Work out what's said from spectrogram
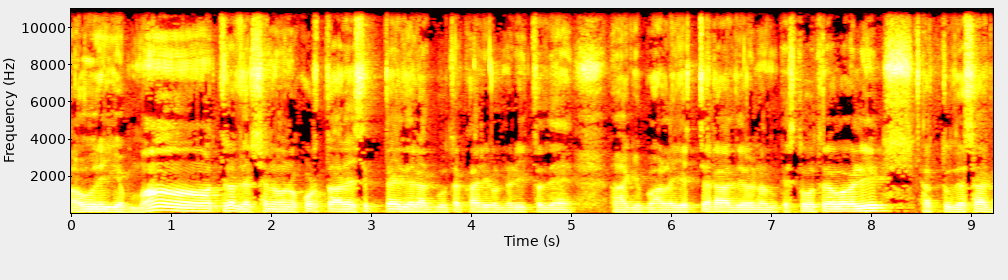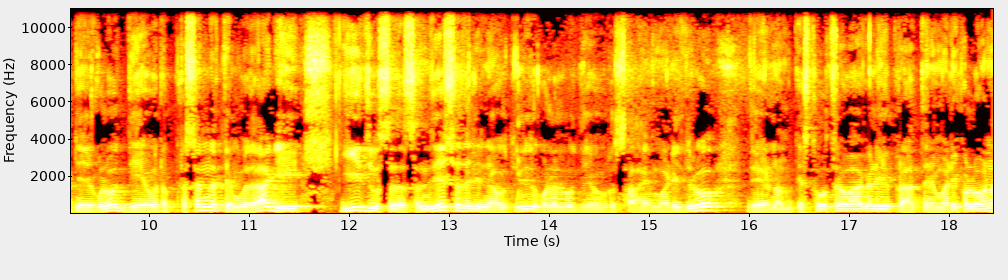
ಅವರಿಗೆ ಮಾತ್ರ ದರ್ಶನವನ್ನು ಕೊಡ್ತಾರೆ. ಸಿಗ್ತಾ ಇದ್ದಾರೆ, ಅದ್ಭುತ ಕಾರ್ಯಗಳು ನಡೆಯುತ್ತದೆ ಹಾಗೆ ಬಹಳ ಎಚ್ಚರ ದೇವರ ನಮಗೆ ಸ್ತೋತ್ರವಾಗಲಿ. ಹತ್ತು ದಶಾಧ್ಯಾಯಗಳು ದೇವರ ಪ್ರಸನ್ನತೆ ಎಂಬುದಾಗಿ ಈ ದಿವಸದ ಸಂದೇಶದಲ್ಲಿ ನಾವು ತಿಳಿದುಕೊಳ್ಳಲು ದೇವರು ಸಹಾಯ ಮಾಡಿದರು. ದೇವರ ನಮಗೆ ಸ್ತೋತ್ರವಾಗಲಿ. ಪ್ರಾರ್ಥನೆ ಮಾಡಿಕೊಳ್ಳೋಣ.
